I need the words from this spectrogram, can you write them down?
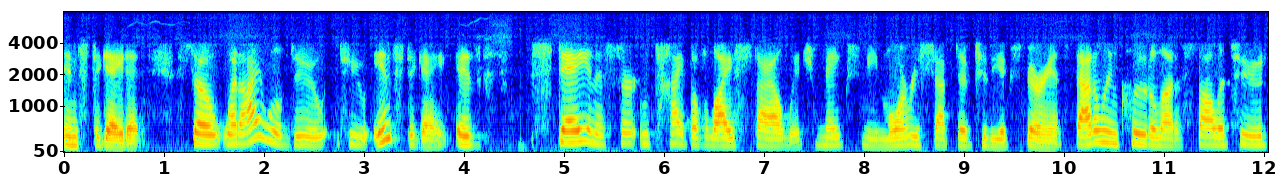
instigate it. So, what I will do to instigate is stay in a certain type of lifestyle which makes me more receptive to the experience. That'll include a lot of solitude,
